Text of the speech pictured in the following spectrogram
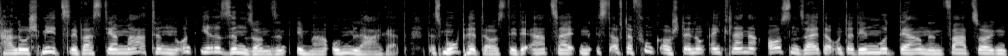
Carlo Schmid, Sebastian Martin und ihre Simson sind immer umlagert. Das Moped aus DDR-Zeiten ist auf der Funkausstellung ein kleiner Außenseiter unter den modernen Fahrzeugen,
